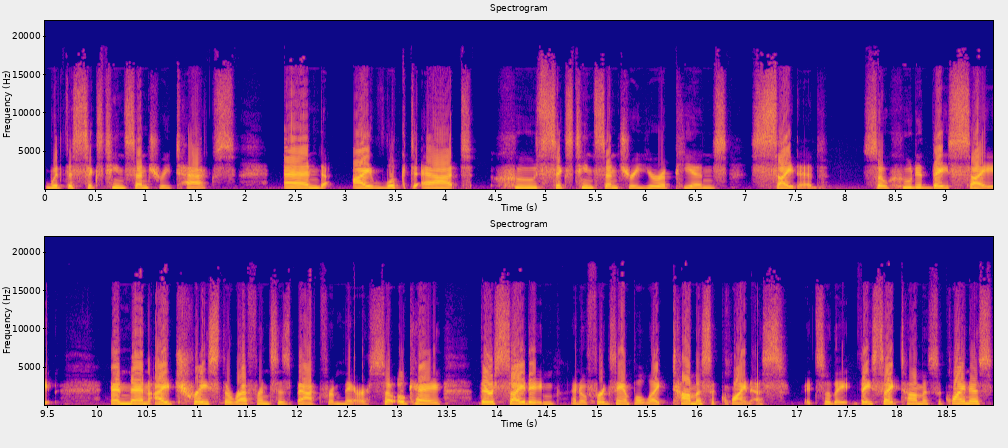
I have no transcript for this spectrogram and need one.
with the 16th century texts and I looked at who 16th century Europeans cited. So, who did they cite? And then I trace the references back from there. So, okay, they're citing, I know, for example, like Thomas Aquinas. Right? So, they, they cite Thomas Aquinas.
